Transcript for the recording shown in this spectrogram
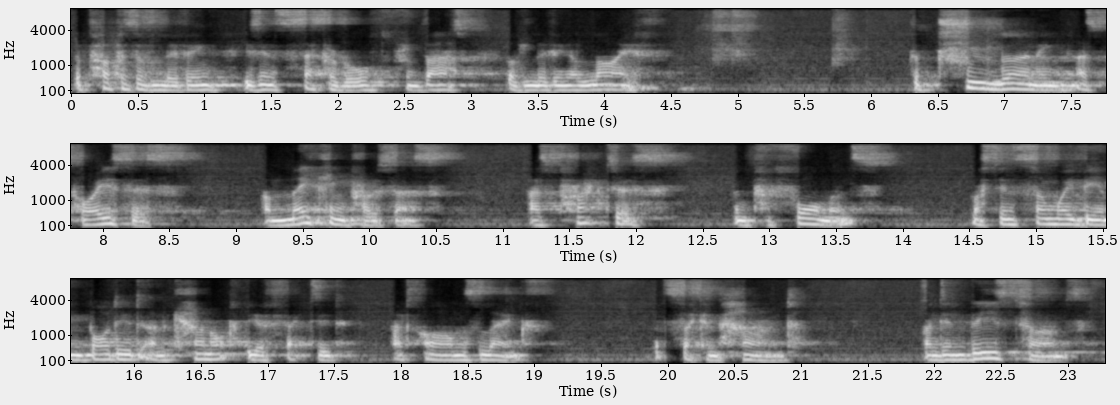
The purpose of living is inseparable from that of living a life. The true learning as poiesis, a making process, as practice and performance, must in some way be embodied and cannot be affected at arm's length, at second hand. And in these terms,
